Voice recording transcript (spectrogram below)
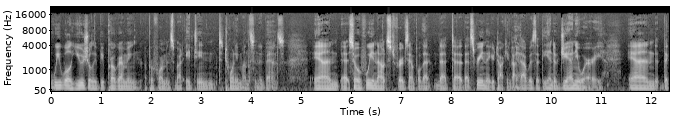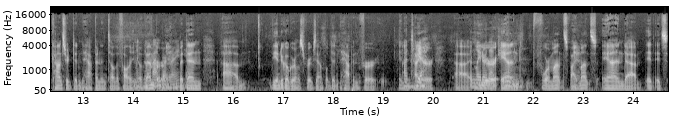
we will usually be programming a performance about eighteen to twenty months in advance. And uh, so, if we announced, for example, that that uh, that screen that you're talking about, Yeah. that was at the end of January, and the concert didn't happen until the following Like November. November, right? But Yeah. then, um, the Indigo Girls, for example, didn't happen for an Uh, yeah. entire uh, And later year and four months, five Yeah. months, and uh, it, it's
